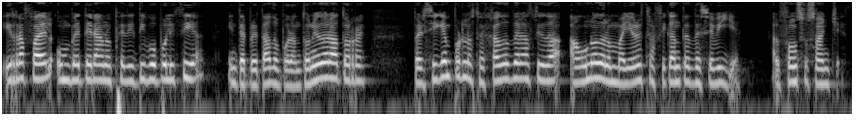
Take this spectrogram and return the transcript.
y Rafael, un veterano expeditivo policía, interpretado por Antonio de la Torre, persiguen por los tejados de la ciudad a uno de los mayores traficantes de Sevilla, Alfonso Sánchez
